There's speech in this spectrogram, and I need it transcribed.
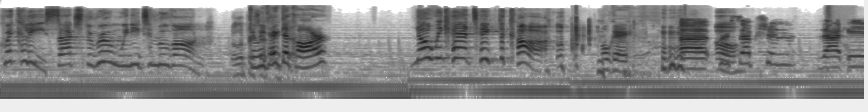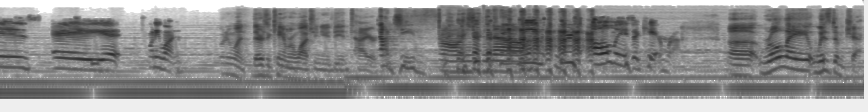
quickly search the room. We need to move on. Roll a Can we perception take the check. car? No, we can't take the car. Okay. Uh, Oh. perception, that is a 21. 21. There's a camera watching you the entire time. oh, time. Jesus. Oh I no. there's always a camera. Uh, roll a wisdom check.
